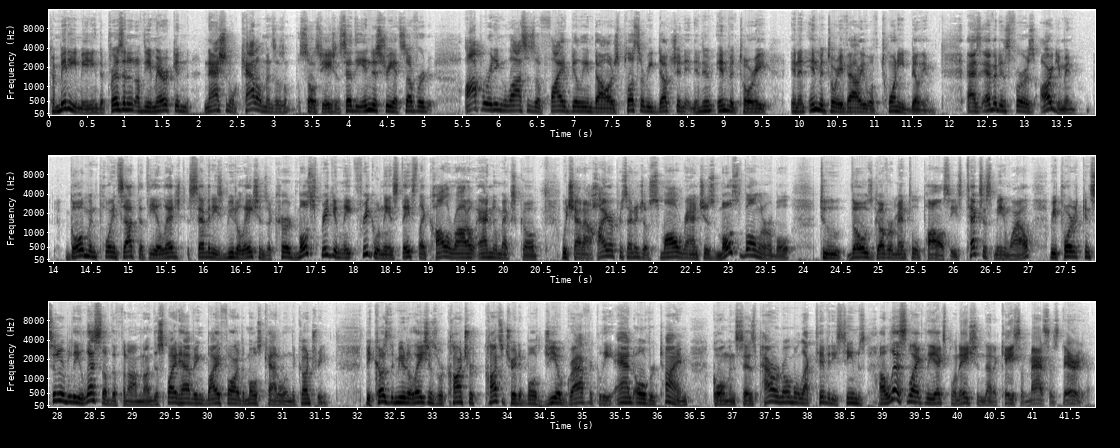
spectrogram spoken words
Committee meeting, the president of the American National Cattlemen's Association said the industry had suffered operating losses of five billion dollars plus a reduction in inventory in an inventory value of 20 billion. As evidence for his argument, Goldman points out that the alleged 70s mutilations occurred most frequently, frequently in states like Colorado and New Mexico, which had a higher percentage of small ranches most vulnerable to those governmental policies. Texas, meanwhile, reported considerably less of the phenomenon, despite having by far the most cattle in the country. Because the mutilations were contra- concentrated both geographically and over time, Goldman says paranormal activity seems a less likely explanation than a case of mass hysteria.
